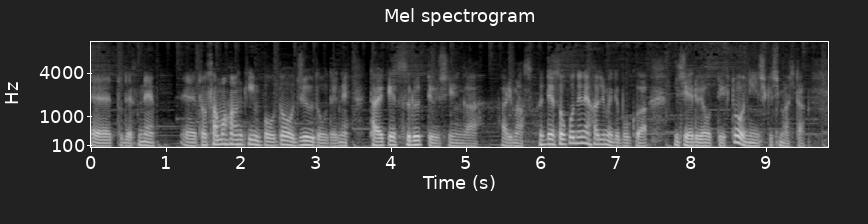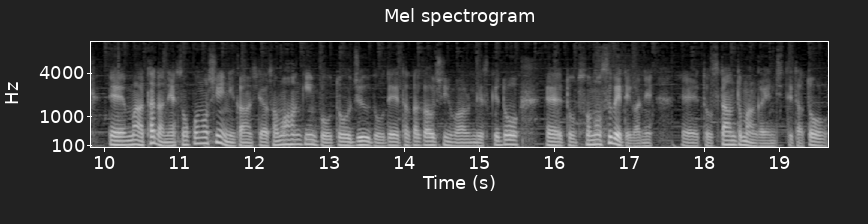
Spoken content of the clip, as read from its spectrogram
えっ、とですね、えっ、と、サマハン・キンポと柔道でね、対決するっていうシーンがあります。で、そこでね、初めて僕はミシェル・ヨーっていう人を認識しました。で、まあ、ただね、そこのシーンに関しては、サモハン・キンポと柔道で戦うシーンはあるんですけど、えっ、と、その全てがね、えっ、と、スタントマンが演じてたと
